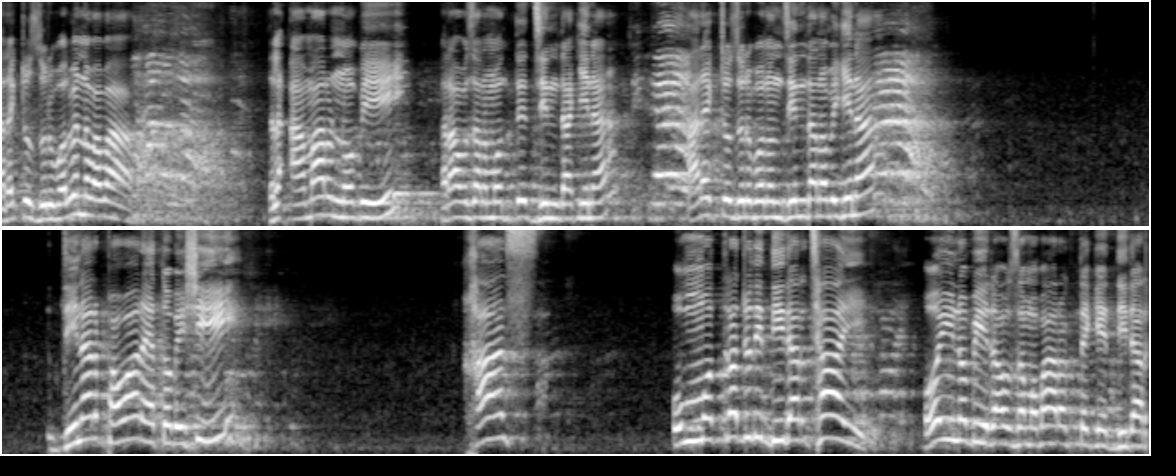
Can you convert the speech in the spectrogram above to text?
আর একটু জোর বলবেন না বাবা? তাহলে আমার নবী রাউজার মধ্যে জিন্দা কিনা? আর একটু জোর বলুন, জিন্দা নবী কিনা? দিনার পাওয়ার এত বেশি, খাস উম্মতরা যদি দিদার চাই ওই নবী রাউজা মোবারক থেকে দিদার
